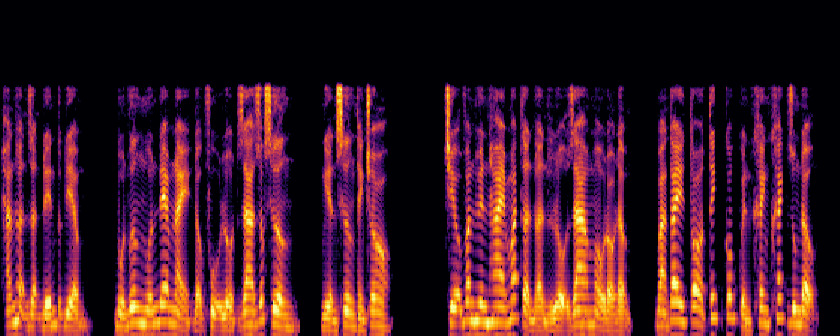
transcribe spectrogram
Hắn hận giận đến cực điểm, bổn vương muốn đem này độc phụ lột ra rốt xương, nghiền xương thành cho. Triệu Văn Huyên hai mắt ẩn ẩn lộ ra màu đỏ đậm, bàn tay to tích có quyền khanh khách rung động,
